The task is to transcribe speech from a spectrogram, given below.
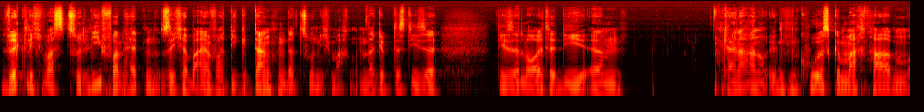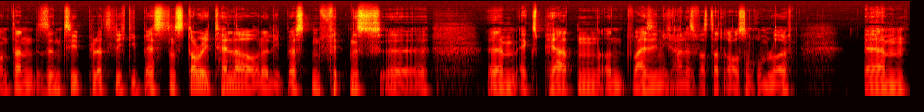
wirklich was zu liefern hätten, sich aber einfach die Gedanken dazu nicht machen. Und da gibt es diese, diese Leute, die ähm, keine Ahnung, irgendeinen Kurs gemacht haben und dann sind sie plötzlich die besten Storyteller oder die besten Fitness-Experten äh, ähm, und weiß ich nicht alles, was da draußen rumläuft. Ähm,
